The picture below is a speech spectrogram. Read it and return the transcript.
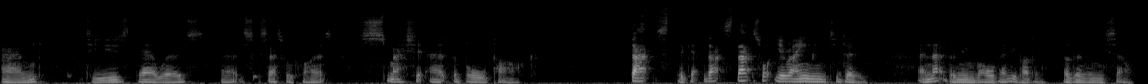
and to use their words uh, successful clients smash it out the ballpark. That's the that's that's what you're aiming to do. And that doesn't involve anybody other than yourself.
